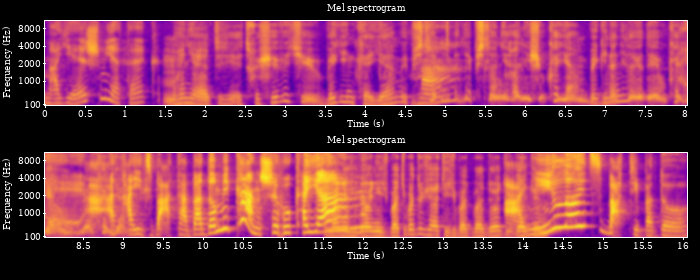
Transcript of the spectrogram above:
מה יש, מיתק? מניה, את, את חושבת שבגין קיים? מה? לא- אפס לא נראה לי שהוא קיים. בגין, אני לא יודע, הוא קיים, לא קיים. אתה הצבעת בעדו מכאן שהוא קיים. מניה, זה לא אני הצבעתי בעדו, שאת הצבעת בעדו, את יודעת... אני לא הצבעתי בעדו,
